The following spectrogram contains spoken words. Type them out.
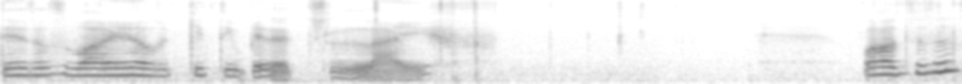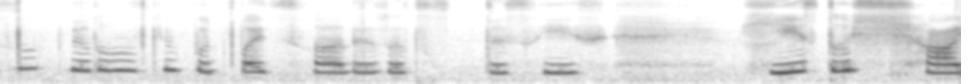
This is my Hello Kitty village life Wow this is so beautiful cute but my son is this he's he's too shy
